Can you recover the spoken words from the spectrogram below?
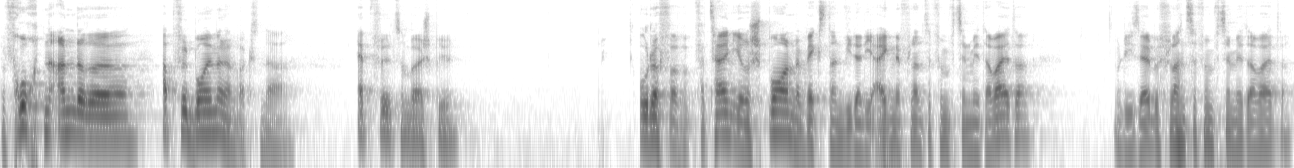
befruchten andere Apfelbäume, dann wachsen da Äpfel zum Beispiel oder ver verteilen ihre Sporen, da wächst dann wieder die eigene Pflanze 15 Meter weiter und dieselbe Pflanze 15 Meter weiter.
